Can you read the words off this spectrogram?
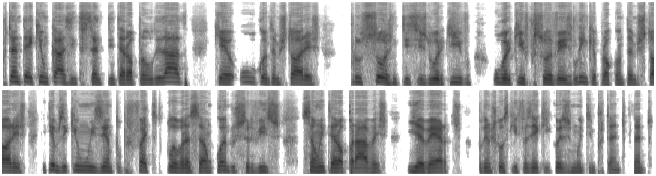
Portanto, é aqui um caso interessante de interoperabilidade, que é o Conta-me Histórias processou as notícias do arquivo, o arquivo, por sua vez, linka para o Conta-me Histórias e temos aqui um exemplo perfeito de colaboração quando os serviços são interoperáveis e abertos podemos conseguir fazer aqui coisas muito importantes. Portanto,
